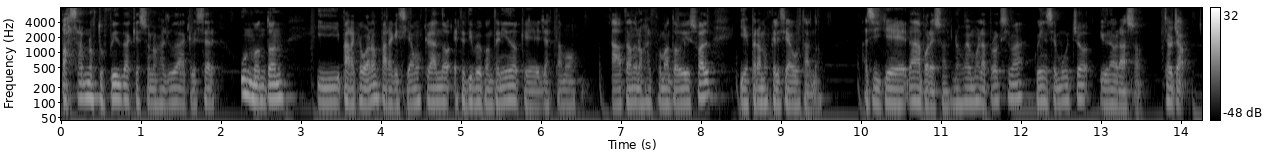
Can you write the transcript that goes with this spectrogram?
pasarnos tu feedback, que eso nos ayuda a crecer un montón y para que, bueno, para que sigamos creando este tipo de contenido que ya estamos adaptándonos al formato audiovisual y esperamos que les siga gustando. Así que nada por eso, nos vemos la próxima, cuídense mucho y un abrazo. Chao, chao.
